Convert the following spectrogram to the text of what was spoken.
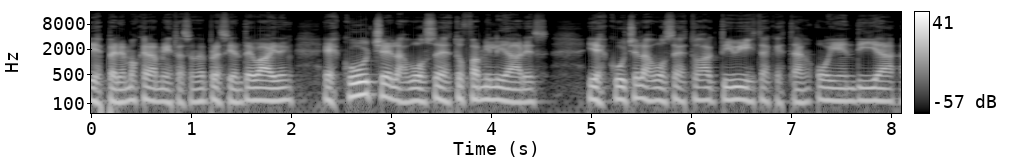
Y esperemos que la administración del presidente Biden escuche las voces de estos familiares y escuche las voces de estos activistas que están hoy en día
